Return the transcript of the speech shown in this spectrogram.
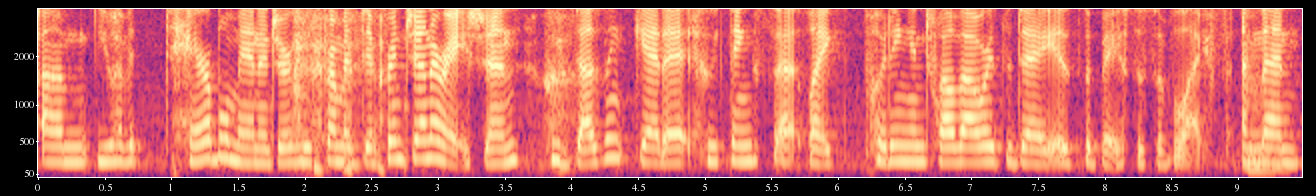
um, you have a terrible manager who's from a different generation who doesn't get it, who thinks that like putting in 12 hours a day is the basis of life. And Mm. then,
